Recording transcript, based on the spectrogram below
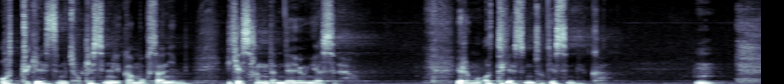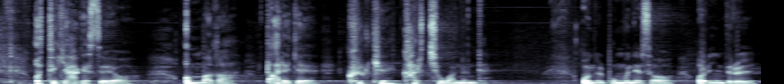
어떻게 했으면 좋겠습니까, 목사님? 이게 상담 내용이었어요. 여러분 어떻게 했으면 좋겠습니까? 음, 어떻게 하겠어요? 엄마가 딸에게 그렇게 가르쳐 왔는데 오늘 본문에서 어린이들을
